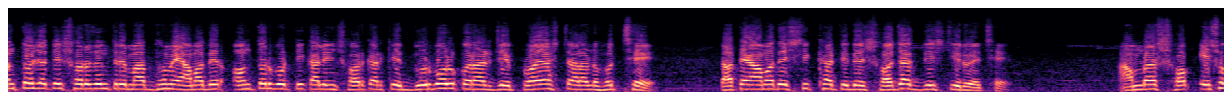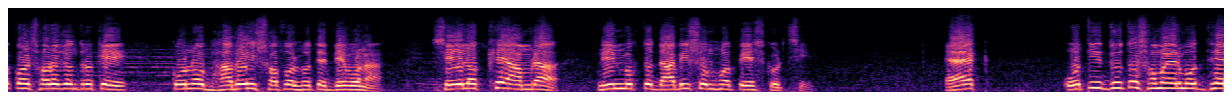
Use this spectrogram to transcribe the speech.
আন্তর্জাতিক ষড়যন্ত্রের মাধ্যমে আমাদের অন্তর্বর্তীকালীন সরকারকে দুর্বল করার যে প্রয়াস চালানো হচ্ছে, তাতে আমাদের শিক্ষার্থীদের সজাগ দৃষ্টি রয়েছে। আমরা এ সকল ষড়যন্ত্রকে কোনোভাবেই সফল হতে দেব না। সেই লক্ষ্যে আমরা নিম্মুক্ত দাবিসমূহ পেশ করছি। এক, অতি দ্রুত সময়ের মধ্যে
